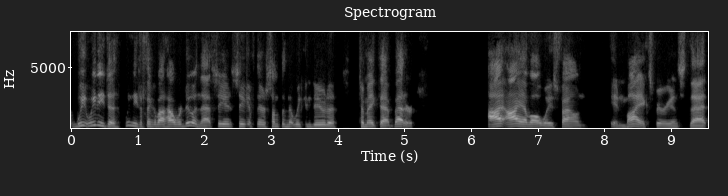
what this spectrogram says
We we need to we need to think about how we're doing that. See see if there's something that we can do to to make that better. I I have always found in my experience that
